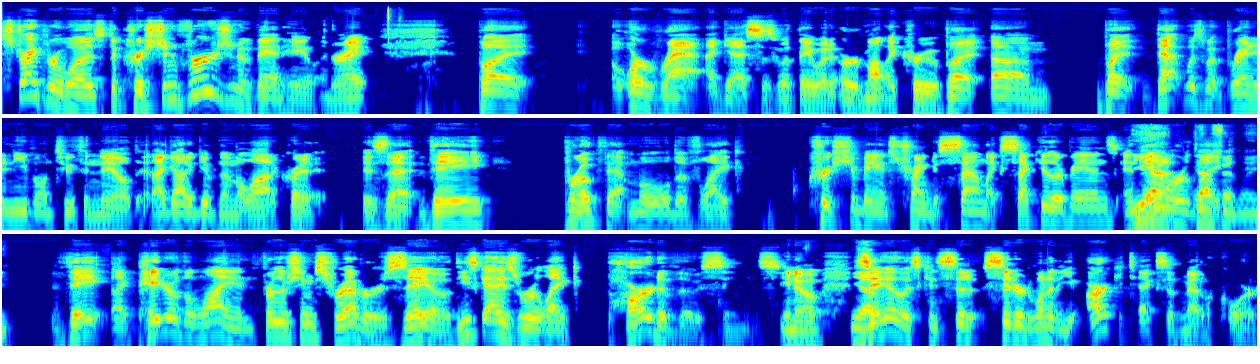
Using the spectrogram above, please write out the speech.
Stryper was the christian version of van halen right but or Ratt i guess is what they would or motley crue but um but that was what Brandon Ebel and tooth and nail did i gotta give them a lot of credit is that they broke that mold of like christian bands trying to sound like secular bands and yeah, they were like they like Pedro the Lion, Further Seems Forever, Zao. These guys were like part of those scenes. You know, Yep. Zao is consider- considered one of the architects of metalcore.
